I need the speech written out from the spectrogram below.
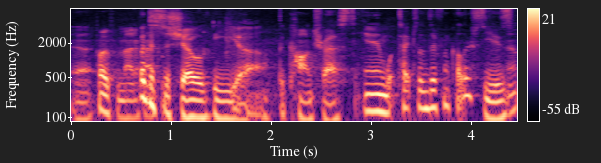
yeah. Probably from Matter But just to show the uh, the contrast and what types of different colors to use. Yeah.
